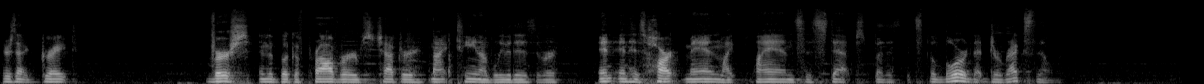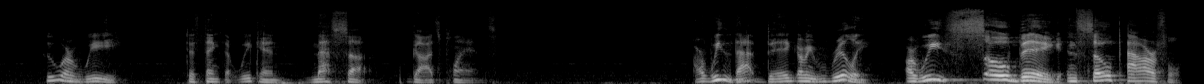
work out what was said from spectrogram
There's that great verse in the book of Proverbs, chapter 19, I believe it is, where in, in his heart, man like plans his steps, but it's, it's the Lord that directs them. Who are we to think that we can mess up God's plans? Are we that big? I mean, really? Are we so big and so powerful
